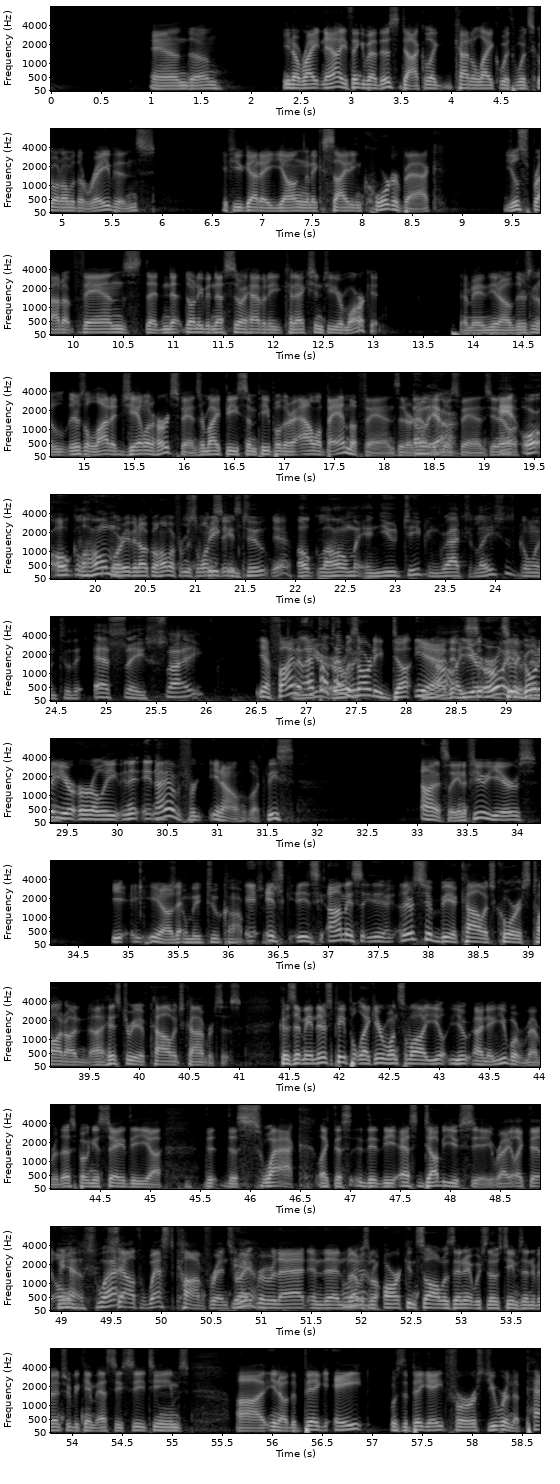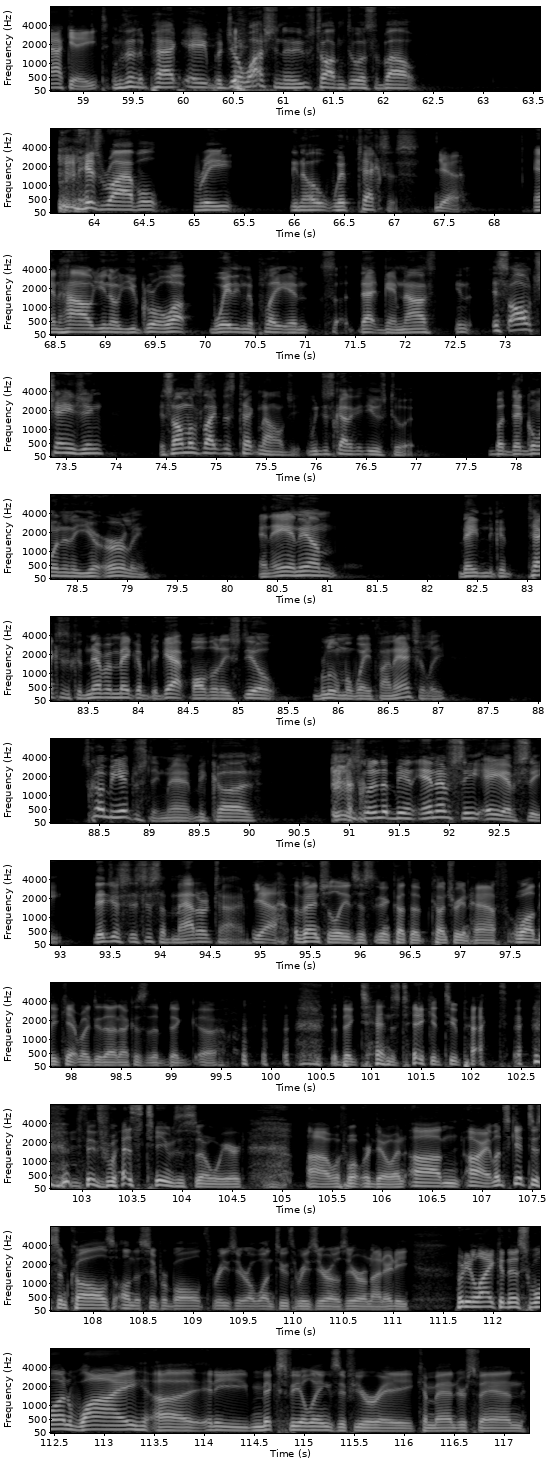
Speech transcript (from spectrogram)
and um, you know, right now you think about this, Doc, like kind of like with what's going on with the Ravens. If you got a young and exciting quarterback, you'll sprout up fans that ne- don't even necessarily have any connection to your market. I mean, you know, there's gonna, there's a lot of Jalen Hurts fans. There might be some people that are Alabama fans that are now Oh, Eagles are. fans, you know, And- or Oklahoma, or even Oklahoma from his one Speaking season. to yeah, Oklahoma and UT, congratulations going to the SEC. yeah. finally, I thought that was already done. Yeah, No, a year so, earlier So they're going than a year early, and, it, and I am for you know, look these. Honestly, in a few years, you, you know, It's going to be two conferences. It's it's obviously there should be a college course taught on uh, history of college conferences because I mean there's people like every once in a while you you I know you won't remember this but when you say the uh, the the SWAC like this the, the SWC right like the old Yeah, SWAC. Southwest Conference right Yeah. remember that and then Oh, that was yeah. when Arkansas was in it which those teams then eventually became SEC teams uh, you know the Big Eight was the Big Eight first you were in the Pac Eight was in the Pac eight, but Joe Washington he was talking to us about his rivalry, you know, with Texas yeah and how you know you grow up waiting to play in that game. Now it's you know, it's all changing. It's almost like this technology. We just got to get used to it. But they're going in a year early, and A and M, they could Texas could never make up the gap, although they still blew them away financially. It's going to be interesting, man, because it's going to end up being NFC, AFC. They just it's just a matter of time. Yeah, eventually it's just going to cut the country in half. Well, you can't really do that now because the big, uh, the Big Ten's taking two packed. These West teams is so weird uh, with what we're doing. Um, all right, let's get to some calls on the Super Bowl three zero one two three zero zero nine eighty. Who do you like in this one? Why? Uh, any mixed feelings if you're a Commanders fan?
